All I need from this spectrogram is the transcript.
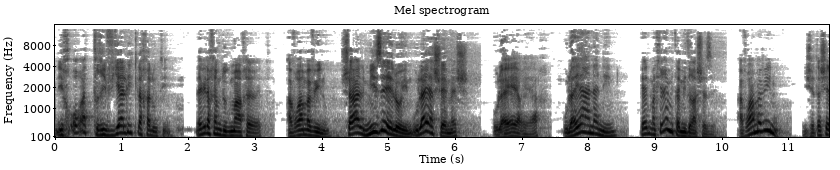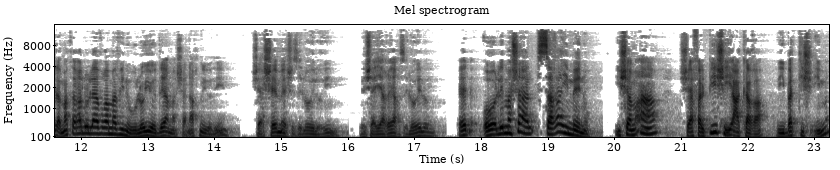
לכאורה טריוויאלית לחלוטין. נביא לכם דוגמה אחרת. אברהם אבינו שאל מי זה אלוהים? אולי השמש? אולי הירח? אולי העננים? כן, מכירים את המדרש הזה. אברהם אבינו. נשאלת השאלה, מה קרה לו לאברהם אבינו? הוא לא יודע מה שאנחנו יודעים? שהשמש זה לא אלוהים, ושהירח זה לא אלוהים? כן? או למשל, שרה אימנו, היא שמעה שאף על פי שהיא עקרה, והיא בת 90,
